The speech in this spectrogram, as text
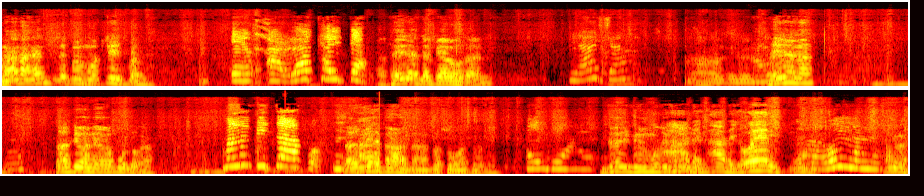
ના ના હે ને પણ મોટી જ પણ આ થઈ રહ્યા ને પહેરો તારે. થઈ રહ્યા. ને? તાર જેવા ને એવા બોલો કા. મને પિતા આપો. જય મોટી ઓય મને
